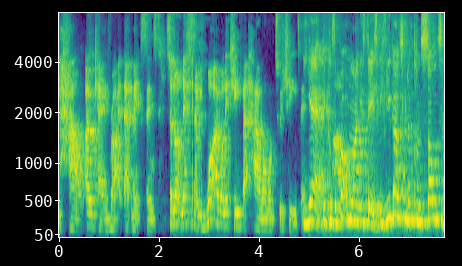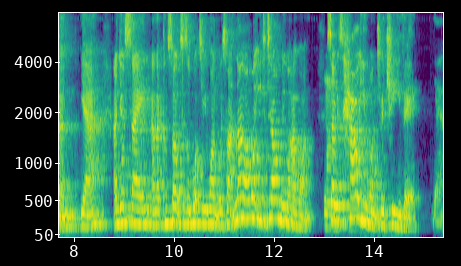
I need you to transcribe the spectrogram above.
How? Okay, right, that makes sense. So not necessarily what I want to achieve, but how I want to achieve it. Yeah, because the bottom line is this: if you go to the consultant, yeah, and you're saying, and the consultant says, well, "What do you want?" Well, it's like, no, I want you to tell me what I want. Mm. So it's how you want to achieve it. Yeah.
